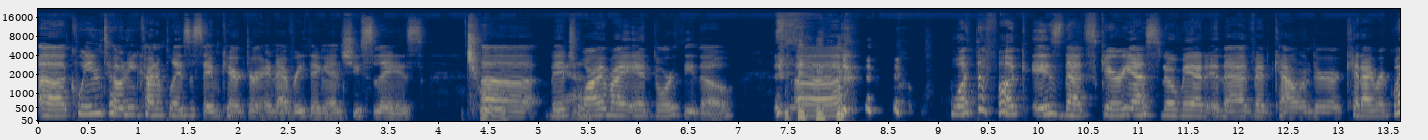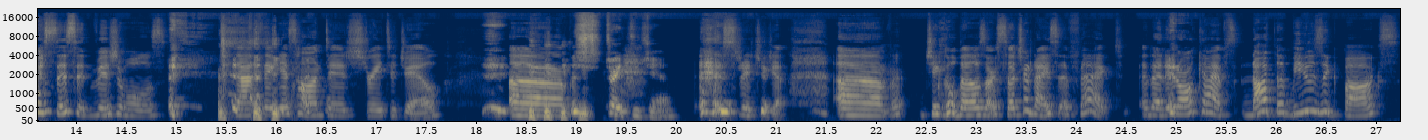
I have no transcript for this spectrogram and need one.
Uh Queen Toni kind of plays the same character in everything and she slays. True. Uh bitch, Yeah. why am I Aunt Dorothy though? Uh what the fuck is that scary ass snowman in the advent calendar? Can I request this in visuals? That thing is haunted, straight to jail. Um Straight to jail. straight to jail. Um jingle bells are such a nice effect. And then in all caps, not the music box.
